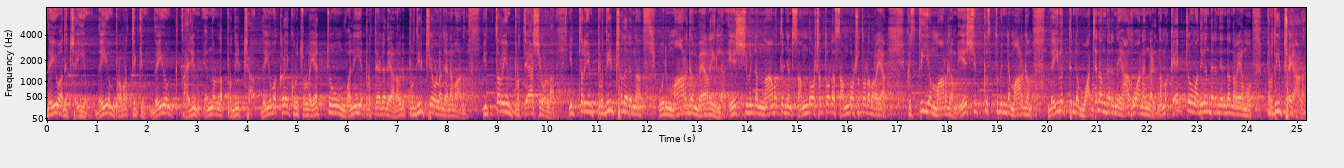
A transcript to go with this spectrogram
ദൈവം അത് ചെയ്യും ദൈവം പ്രവർത്തിക്കും ദൈവം തരും എന്നുള്ള പ്രതീക്ഷ ദൈവമക്കളെക്കുറിച്ചുള്ള ഏറ്റവും വലിയ പ്രത്യേകതയാണ് അവർ പ്രതീക്ഷയുള്ള ജനമാണ്. ഇത്രയും പ്രത്യാശയുള്ള ഇത്രയും പ്രതീക്ഷ തരുന്ന ഒരു മാർഗം വേറെയില്ല. യേശുവിന്റെ നാമത്തിൽ ഞാൻ സന്തോഷത്തോടെ സന്തോഷത്തോടെ പറയാം ക്രിസ്തീയ മാർഗം യേശു ക്രിസ്തുവിന്റെ മാർഗം ദൈവത്തിന്റെ വചനം തരുന്ന ആഹ്വാനങ്ങൾ നമുക്ക് ഏറ്റവും അധികം തരുന്ന എന്തെന്നറിയാമോ? പ്രതീക്ഷയാണ്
